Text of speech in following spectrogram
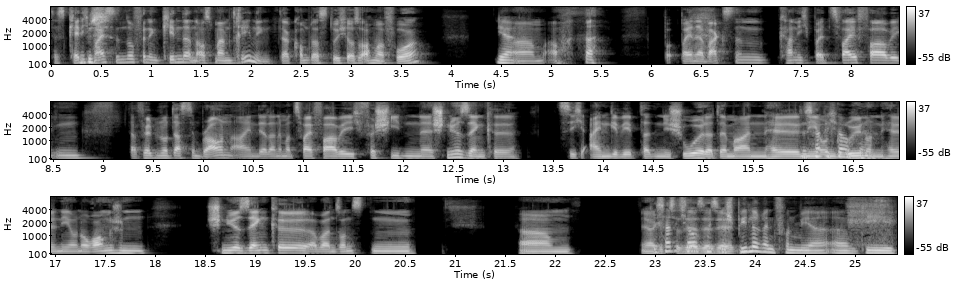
Das kenne ich meistens nur von den Kindern aus meinem Training. Da kommt das durchaus auch mal vor. Ja, Ähm, aber bei den Erwachsenen kann ich bei zweifarbigen, da fällt mir nur Dustin Brown ein, der dann immer zweifarbig verschiedene Schnürsenkel sich eingewebt hat in die Schuhe. Da hat er immer einen hell neongrün ja. und einen hell neonorangen Schnürsenkel, aber ansonsten ähm, ja, das hatte ich sehr, auch sehr, mit einer Spielerin von mir, äh, die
